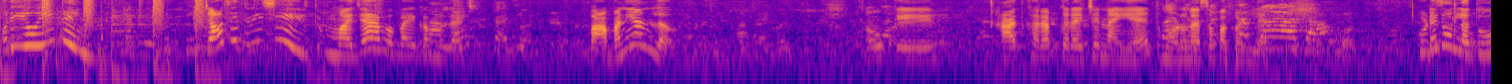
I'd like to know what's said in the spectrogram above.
What are you eating? Chocolate biscuit. मजा आहे बाबा एका मुलाची बाबांनी आणलं ओके हात खराब करायचे नाही आहेत म्हणून असं पकडलंय. कुठे चालला तू?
